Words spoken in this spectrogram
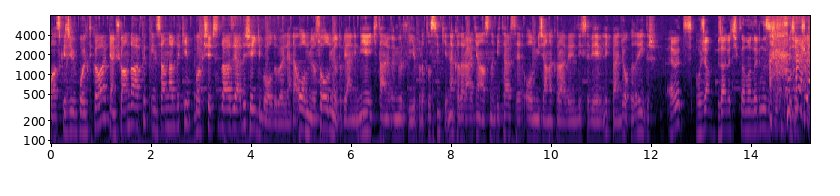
baskıcı bir politika varken şu anda artık insanlardaki bakış açısı daha ziyade şey gibi oldu böyle. Ya olmuyorsa olmuyordur yani niye iki tane ömür yıpratılsın ki? Ne kadar erken aslında biterse olmayacağına karar verildiyse bir evlilik bence o kadar iyidir. Evet hocam güzel açıklamalarınız için teşekkür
